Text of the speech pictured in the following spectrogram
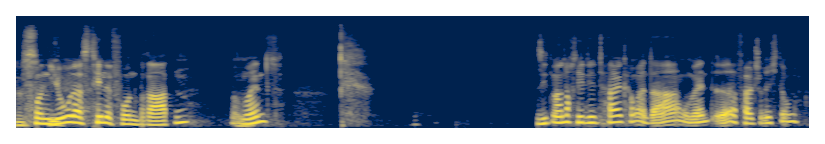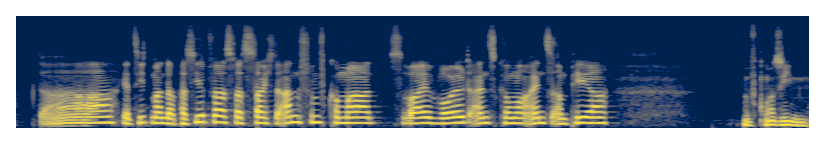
das Von Jo das Telefon braten. Moment. Sieht man noch die Detailkamera? Da, Moment, äh, falsche Richtung. Da, jetzt sieht man, da passiert was. Was zeigt er an? 5,2 Volt, 1,1 Ampere. 5,7.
